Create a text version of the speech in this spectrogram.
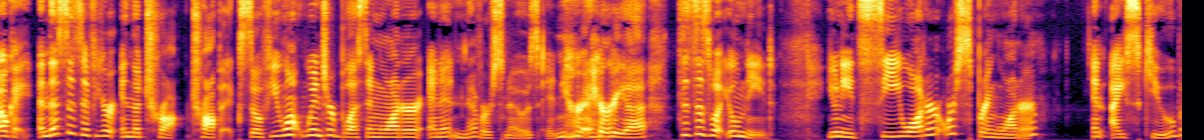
Okay, and this is if you're in the tro- tropics. So if you want winter blessing water and it never snows in your area, this is what you'll need. You need seawater or spring water, an ice cube,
